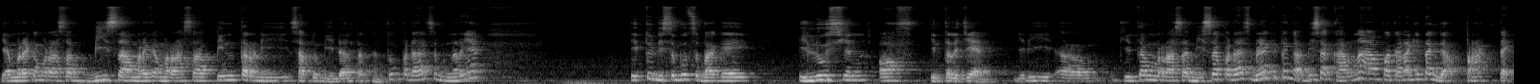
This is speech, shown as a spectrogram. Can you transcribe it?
yang mereka merasa bisa, mereka merasa pinter di satu bidang tertentu, padahal sebenarnya itu disebut sebagai illusion of intelligence. Jadi um, kita merasa bisa, padahal sebenarnya kita nggak bisa karena apa? Karena kita nggak praktek,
